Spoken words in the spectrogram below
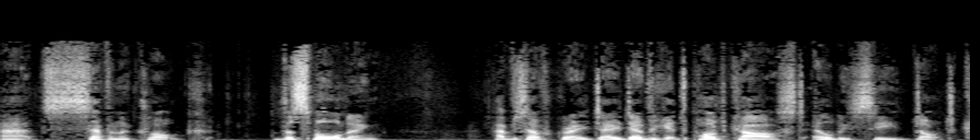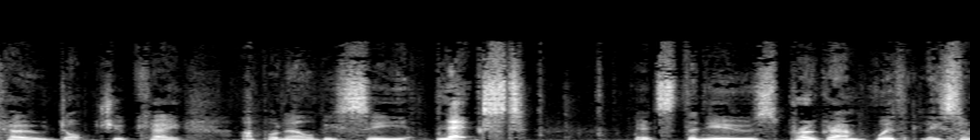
at seven o'clock this morning. Have yourself a great day. Don't forget to podcast lbc.co.uk up on LBC. Next, it's the news programme with Lisa.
